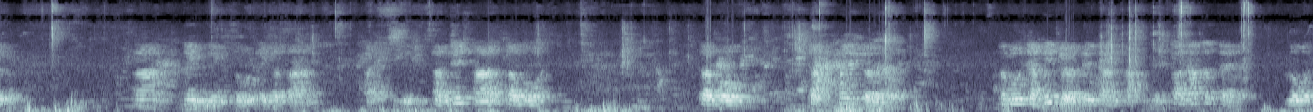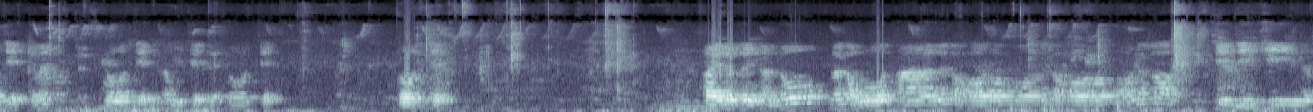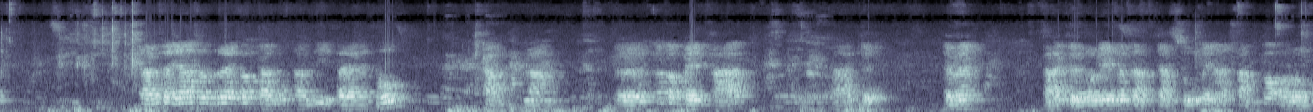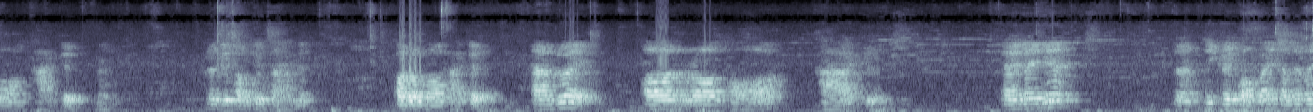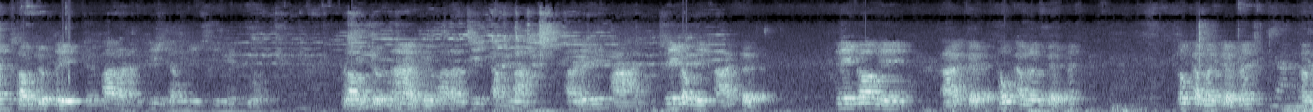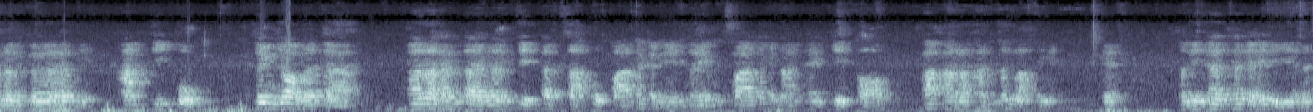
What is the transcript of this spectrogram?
หน้าหนึ่งหนึ่งศูนย์เอกสารแปดสิบสันนิษฐานประมวลประมวลจะไม่เกิด กระบวนการไม่เกิดเป็นการถามเนี่ยก็นับตั้งแต่โลเจ็ดใช่ไหมโลเจ็ดต้องมีเจ็ดเลยโลเจ็ดโลเจ็ด ไปจนถึงอนุแล้วก็โวทาแล้วก็อรมแล้วก็อรหแล้วก็จีจีคีนะสังสยาทำแรกต้องการองค์ธรรมที่แต่ทุกกำลังเกิดแล้วก็เป็นขาขาเกิดใช่ไหมขาเกิดเราเรียนระดับจากสูงไปหาต่ำก็อรมอขาเกิดนั่นนั่นคือสองจุดสามเนี่ย อรมอขาเกิด ตามด้วยอรถอขาเกิด แต่ในเนี้ยนะที่เคยบอกไว้จำได้ไหมสองจุดสี่คือพระอรหันต์ที่ยังมีชีวิตอยู่สองจุดห้าคือพระอรหันต์ที่กำลังปรินิพาน นี่ก็มีขาเกิด นี่ก็มีขาเกิด ทุกกำลังเกิดไหมทุกกำลังเกิดไหมกำลังเกิดนี่ หักจิปุซึ่งย่อมาจากอรหันตานันจิตตัสสะอุปาทักเนในอุปาทักนาแห่งจิตของพระอรหันต์ทั้งหลายเนี่ยเนี่ยอันนี้ถ้าถ้าจะให้ดีนะ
